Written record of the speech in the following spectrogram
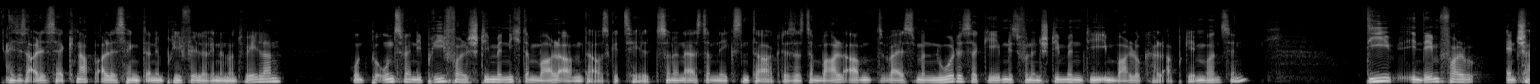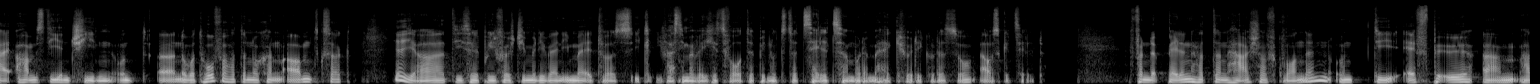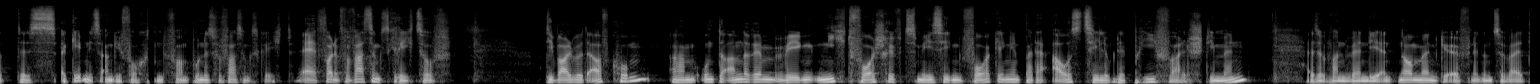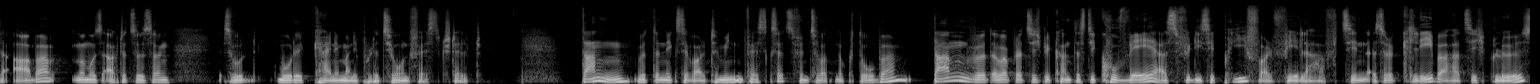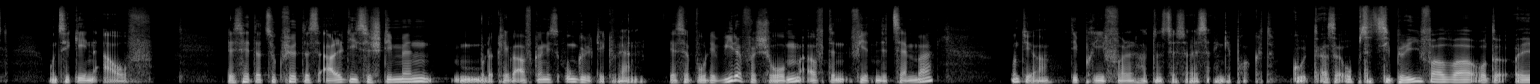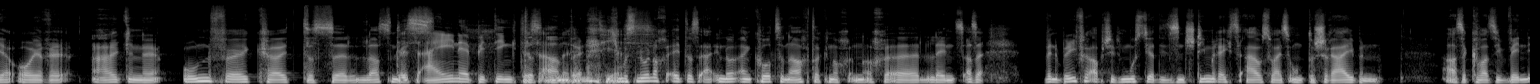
Es ist alles sehr knapp, alles hängt an den Briefwählerinnen und Wählern. Und bei uns werden die Briefwahlstimmen nicht am Wahlabend ausgezählt, sondern erst am nächsten Tag. Das heißt, am Wahlabend weiß man nur das Ergebnis von den Stimmen, die im Wahllokal abgegeben worden sind. Die in dem Fall haben es die entschieden. Und äh, Norbert Hofer hat dann noch am Abend gesagt, ja, ja, diese Briefwahlstimmen, die werden immer etwas, ich, ich weiß nicht mehr, welches Wort er benutzt hat, seltsam oder merkwürdig oder so, ausgezählt. Van der Bellen hat dann haarscharf gewonnen und die FPÖ ähm, hat das Ergebnis angefochten vor dem Bundesverfassungsgericht, äh, vor dem Verfassungsgerichtshof. Die Wahl wird aufgehoben, ähm, unter anderem wegen nicht vorschriftsmäßigen Vorgängen bei der Auszählung der Briefwahlstimmen. Also wann werden die entnommen, geöffnet und so weiter. Aber man muss auch dazu sagen, es wurde keine Manipulation festgestellt. Dann wird der nächste Wahltermin festgesetzt für den 2. Oktober. Dann wird aber plötzlich bekannt, dass die Kuverts für diese Briefwahl fehlerhaft sind. Also der Kleber hat sich gelöst und sie gehen auf. Das hätte dazu geführt, dass all diese Stimmen, wo der Kleber aufgegangen ist, ungültig wären. Deshalb wurde wieder verschoben auf den 4. Dezember. Und ja, die Briefwahl hat uns das alles eingebrockt. Gut, also ob es jetzt die Briefwahl war oder eher eure eigene Unfähigkeit, das äh, lassen wir Das eine bedingt das, das andere. andere. Ich muss nur noch etwas, ein, nur ein kurzer Nachtrag noch, noch äh, Lenz. Also, wenn du Briefe abschiebst, musst du ja diesen Stimmrechtsausweis unterschreiben. Also quasi, wenn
